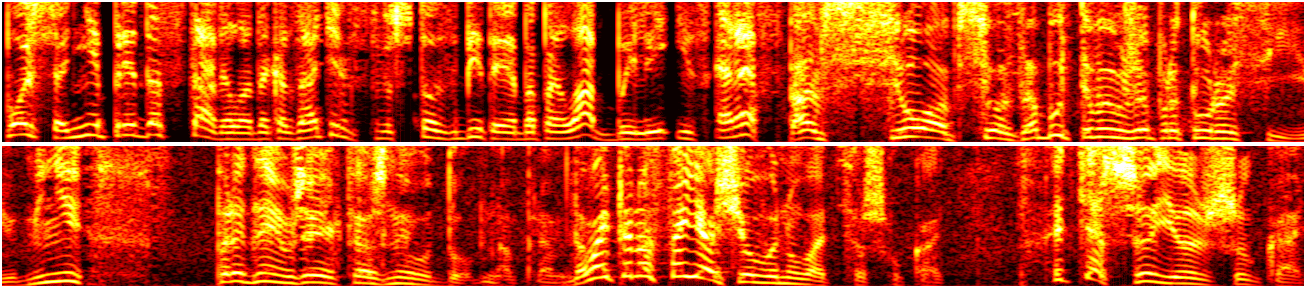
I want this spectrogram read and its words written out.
Польша не предоставила доказательств, что сбитые БПЛА были из РФ. Та все, все, забудьте ви вже про ту Росію. Мені перед нею вже як-то аж неудобно. Прям. Давайте настоящого винуватця шукати. Хоча що його шукати?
